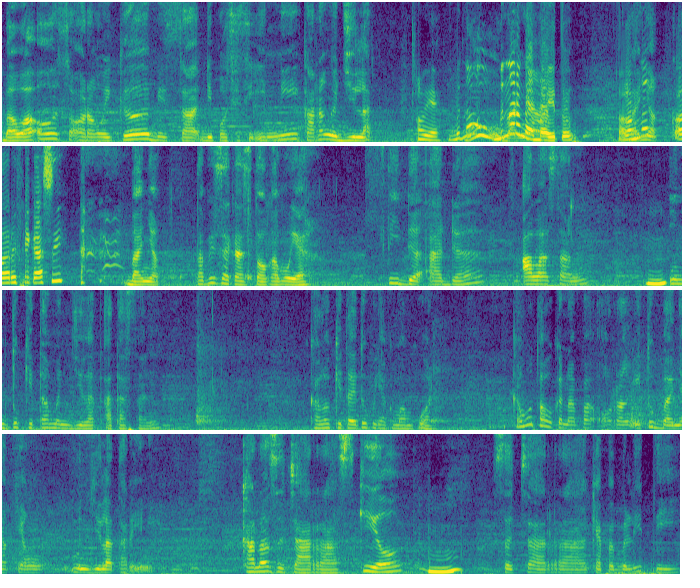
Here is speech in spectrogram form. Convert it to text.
bahwa oh seorang Wike bisa di posisi ini karena ngejilat. Oh ya benar. Oh, benar nggak mbak itu? Tolong dong Banyak. klarifikasi. Banyak. Tapi saya kasih tahu kamu ya tidak ada alasan Hmm? untuk kita menjilat atasan kalau kita itu punya kemampuan. Kamu tahu kenapa orang itu banyak yang menjilat hari ini? Karena secara skill Hmm? secara capability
